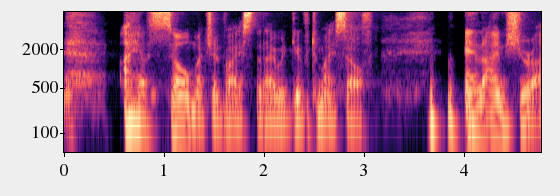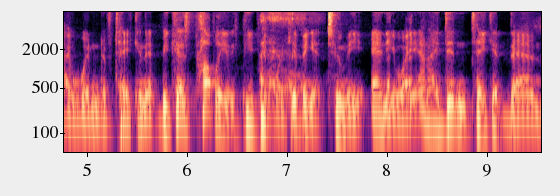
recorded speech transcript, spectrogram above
I have so much advice that I would give to myself. and I'm sure I wouldn't have taken it because probably people were giving it to me anyway. And I didn't take it then.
